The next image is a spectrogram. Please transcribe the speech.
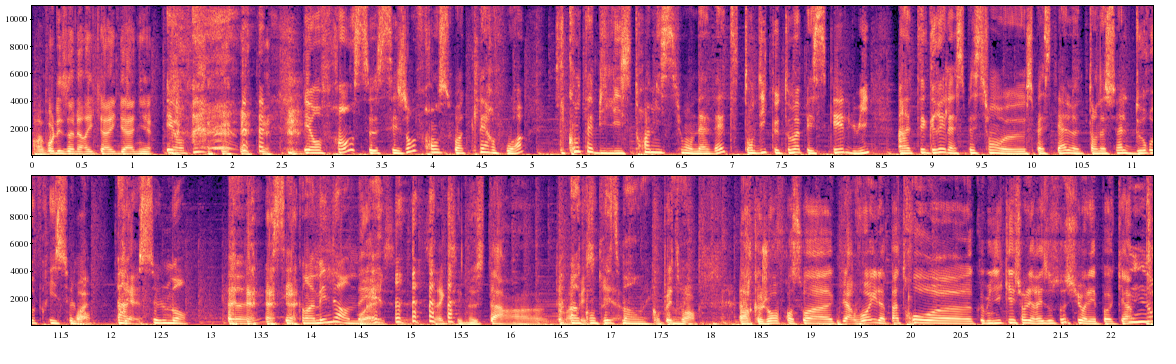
Bravo les Américains, ils gagnent. Et en, et en France, c'est Jean-François Clairvoy qui comptabilise trois missions en navette, tandis que Thomas Pesquet, lui, a intégré la station euh, spatiale internationale deux reprises seulement. Ouais. Enfin, Quel- seulement. Euh, c'est quand même énorme. mais- Ouais, c'est vrai que c'est une star, hein, Thomas Ah, Pesquet, complètement, hein. ouais. Complètement. Alors que Jean-François Clairvoy, il n'a pas trop euh, communiqué sur les réseaux sociaux à l'époque. hein. Non,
